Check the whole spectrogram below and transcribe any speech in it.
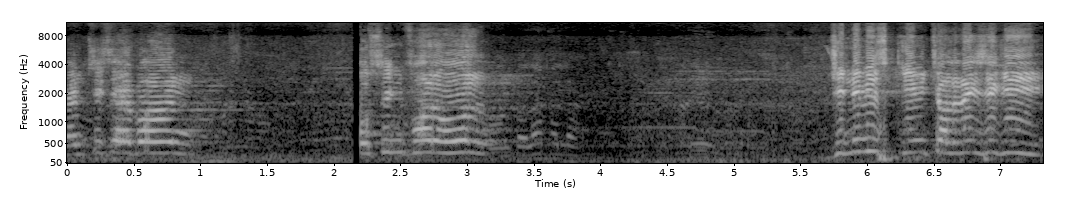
ਐਮਸੀ ਸਾਹਿਬਾਨ ਹਾਊਸਿੰਗ ਫਾਰ ਆਲ ਜਿੰਨੀ ਵੀ ਸਕੀਮ ਚੱਲ ਰਹੀ ਸੀਗੀ,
